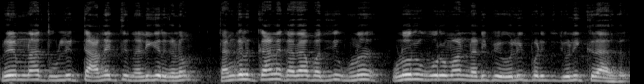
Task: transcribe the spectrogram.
பிரேம்நாத் உள்ளிட்ட அனைத்து நடிகர்களும் தங்களுக்கான கதாபாத்திரத்தில் உண உணர்வுபூர்வமான நடிப்பை வெளிப்படுத்தி ஜொலிக்கிறார்கள்.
